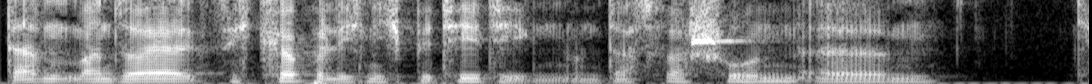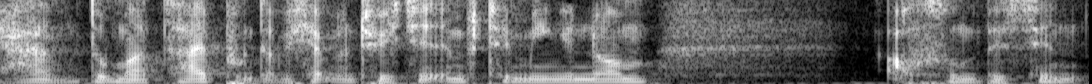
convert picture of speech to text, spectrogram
dann, man soll ja sich körperlich nicht betätigen. Und das war schon, ähm, ja, ein dummer Zeitpunkt. Aber ich habe natürlich den Impftermin genommen, auch so ein bisschen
